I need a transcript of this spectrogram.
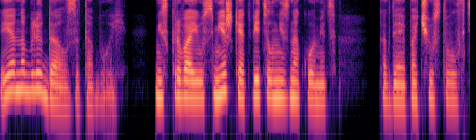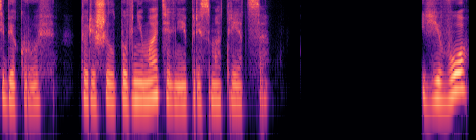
Я наблюдал за тобой. Не скрывая усмешки, ответил незнакомец. Когда я почувствовал в тебе кровь, то решил повнимательнее присмотреться. Его?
